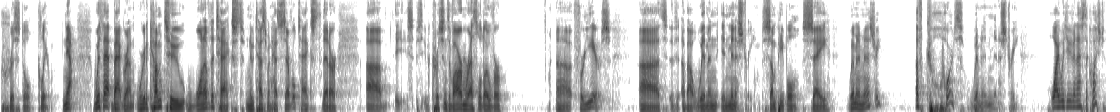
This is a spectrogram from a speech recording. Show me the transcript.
crystal clear. Now, with that background, we're going to come to one of the texts. New Testament has several texts that are uh, Christians have arm wrestled over uh, for years uh, about women in ministry. Some people say, Women in ministry? Of course, women in ministry. Why would you even ask the question?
